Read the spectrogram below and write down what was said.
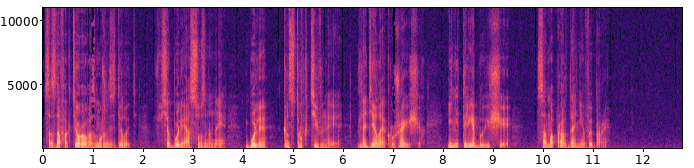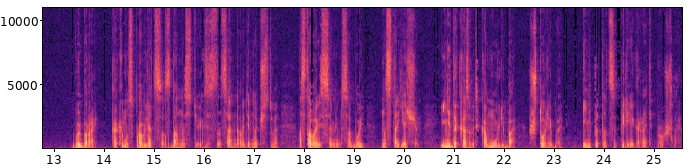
создав актеру возможность сделать все более осознанные, более конструктивные для дела окружающих и не требующие самооправдания выборы. Выборы, как ему справляться с данностью экзистенциального одиночества, оставаясь самим собой, настоящим, и не доказывать кому-либо что-либо, и не пытаться переиграть прошлое.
